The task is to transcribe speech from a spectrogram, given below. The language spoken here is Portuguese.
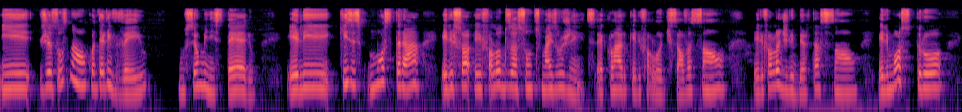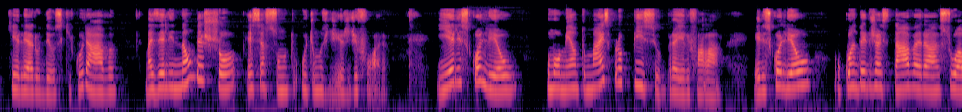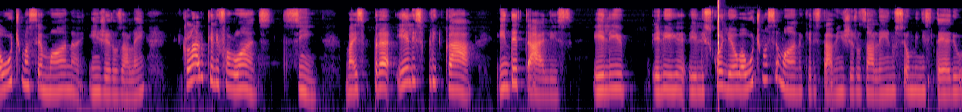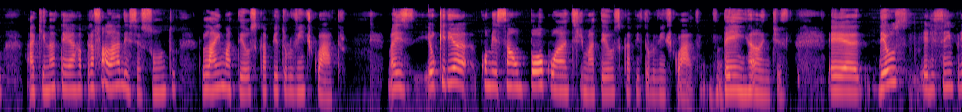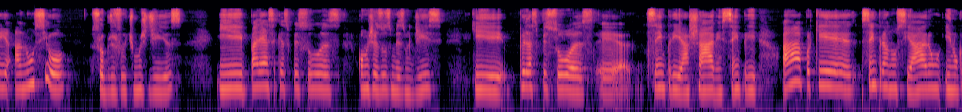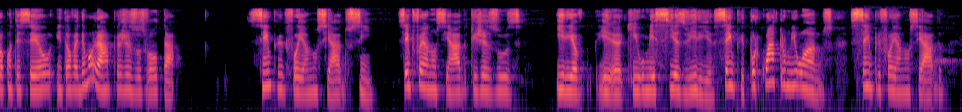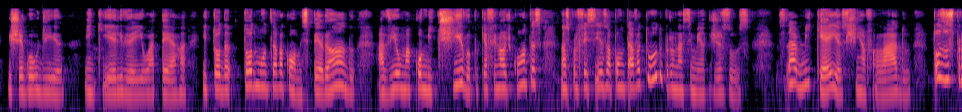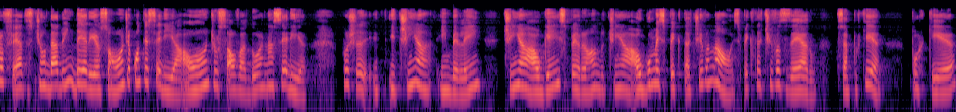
E Jesus não, quando ele veio no seu ministério, ele quis mostrar, ele só ele falou dos assuntos mais urgentes. É claro que ele falou de salvação, ele falou de libertação, ele mostrou que ele era o Deus que curava, mas ele não deixou esse assunto últimos dias de fora. E ele escolheu o momento mais propício para ele falar. Ele escolheu quando ele já estava, era a sua última semana em Jerusalém. Claro que ele falou antes, sim, mas para ele explicar em detalhes, ele, ele, ele escolheu a última semana que ele estava em Jerusalém no seu ministério aqui na terra para falar desse assunto lá em Mateus capítulo 24. Mas eu queria começar um pouco antes de Mateus capítulo 24, bem antes. É, Deus, ele sempre anunciou sobre os últimos dias e parece que as pessoas, como Jesus mesmo disse, que pelas pessoas é, sempre acharem, sempre, ah, porque sempre anunciaram e nunca aconteceu, então vai demorar para Jesus voltar. Sempre foi anunciado, sim, Sempre foi anunciado que Jesus iria, que o Messias viria. Sempre, por quatro mil anos, sempre foi anunciado. E chegou o dia em que ele veio à Terra e toda, todo mundo estava como? Esperando, havia uma comitiva, porque afinal de contas, nas profecias apontava tudo para o nascimento de Jesus. Miqueias tinha falado, todos os profetas tinham dado endereço aonde aconteceria, aonde o Salvador nasceria. Poxa, e, e tinha em Belém, tinha alguém esperando, tinha alguma expectativa? Não, expectativa zero. Sabe por quê? Porque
